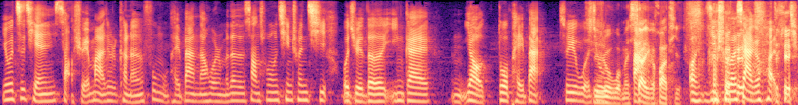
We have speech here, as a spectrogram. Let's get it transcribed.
因为之前小学嘛，就是可能父母陪伴呐、或者什么，但是上初中青春期，我觉得应该嗯要多陪伴，所以我这就是我们下一个话题，哦已经说到 下一个话题，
